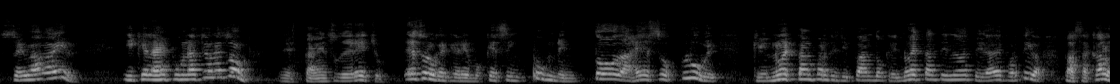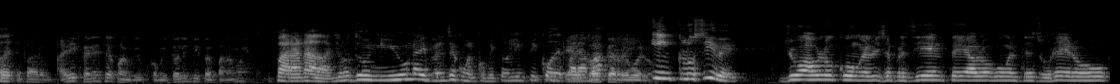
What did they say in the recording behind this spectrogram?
se van a ir. Y que las impugnaciones son están en su derecho. Eso es lo que queremos, que se impugnen todos esos clubes que no están participando, que no están teniendo actividad deportiva, para sacarlos de este padrón. ¿Hay diferencia con el Comité Olímpico de Panamá? Para nada, yo no tengo ni una diferencia con el Comité Olímpico de Panamá. Inclusive, Yo hablo con el vicepresidente, hablo con el tesorero,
